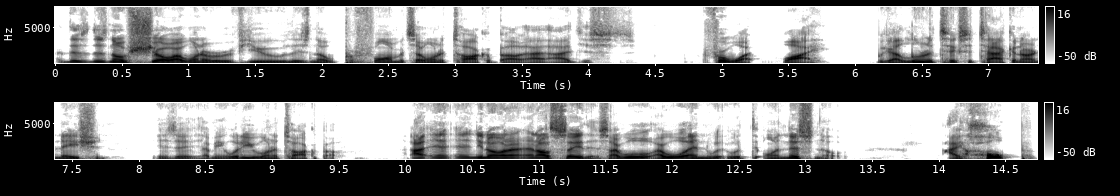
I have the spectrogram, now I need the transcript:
There's, there's no show I want to review. There's no performance I want to talk about. I, I just, for what? Why? We got lunatics attacking our nation. Is it? I mean, what do you want to talk about? I, and, and, you know, and I'll say this. I will. I will end with, with on this note. I hope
